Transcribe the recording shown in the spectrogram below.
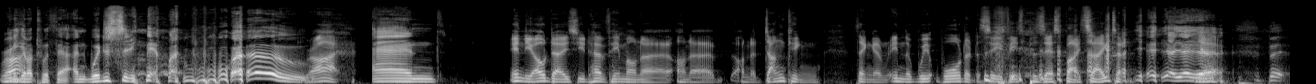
Right. he got up to a thousand, and we're just sitting there like, whoa. Right. And In the old days, you'd have him on a on a on a dunking thing in the water to see if he's possessed by Satan. yeah, yeah, yeah, yeah. But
